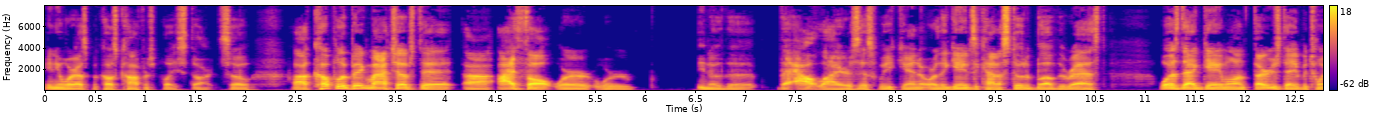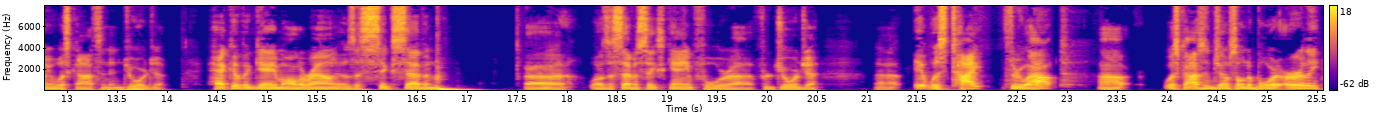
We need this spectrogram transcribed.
anywhere else because conference play starts. So uh, a couple of big matchups that uh, I thought were were you know the the outliers this weekend or the games that kind of stood above the rest was that game on Thursday between Wisconsin and Georgia. Heck of a game all around. It was a six seven. Uh, well, it was a seven six game for uh, for Georgia. Uh, it was tight throughout. Uh, Wisconsin jumps on the board early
